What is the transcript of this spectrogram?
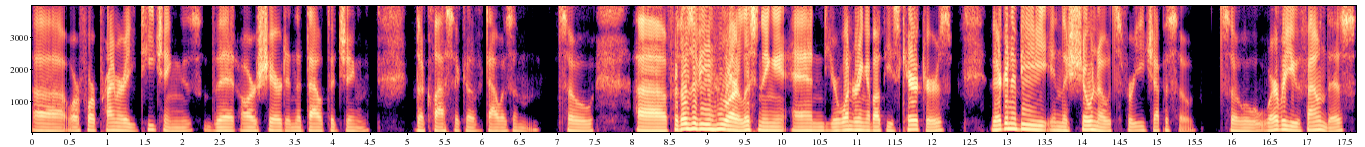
uh, or four primary teachings that are shared in the Tao Te Ching, the classic of Taoism. So, uh, for those of you who are listening and you're wondering about these characters, they're going to be in the show notes for each episode. So wherever you found this,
